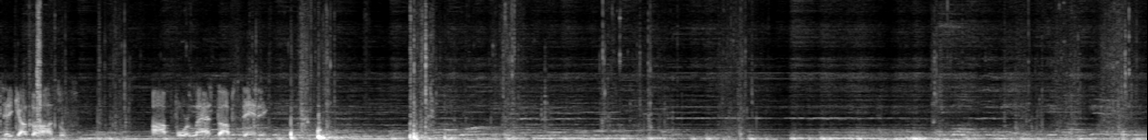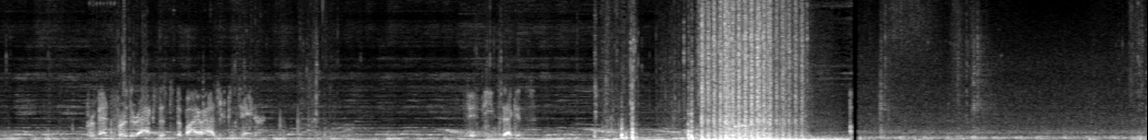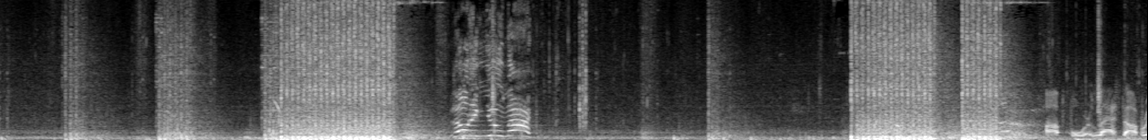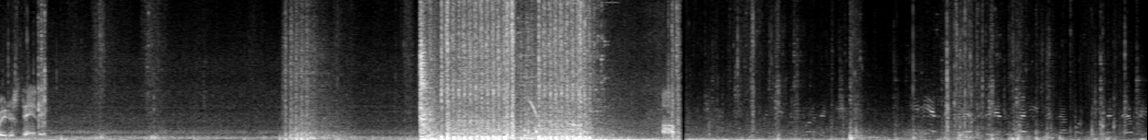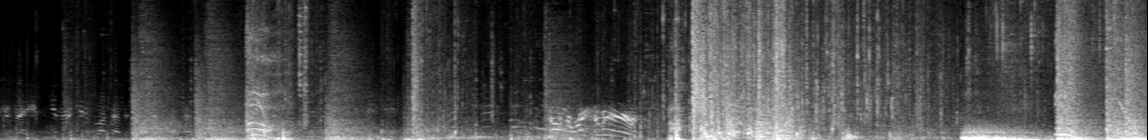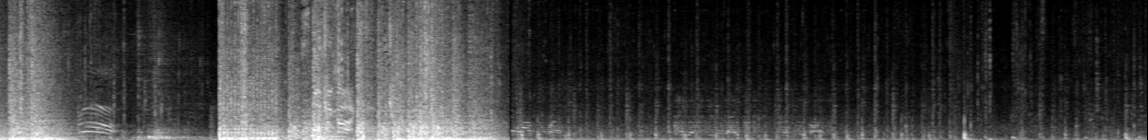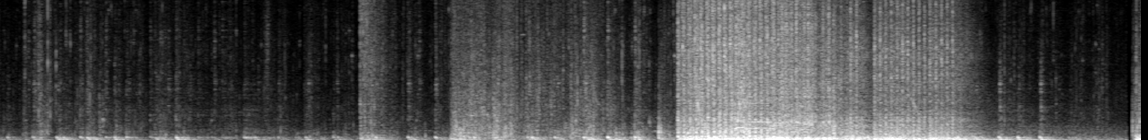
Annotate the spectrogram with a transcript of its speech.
Take out the hostiles. Op 4, last stop standing. Prevent further access to the biohazard container. 15 seconds. Op 4, last operator standing.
